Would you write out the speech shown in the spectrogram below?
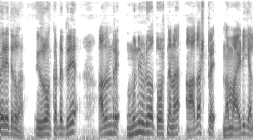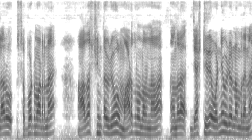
ಬೇರೆ ಐತ್ರಿ ಅದ ಇದೊಂದು ಕಟ್ಟೈತಿ ರೀ ಅದನ್ನು ರೀ ಮುಂದಿನ ವಿಡಿಯೋ ತೋರಿಸ್ತೇನೆ ಆದಷ್ಟು ರೀ ನಮ್ಮ ಐಡಿಗೆ ಎಲ್ಲರೂ ಸಪೋರ್ಟ್ ಮಾಡೋಣ ಆದಷ್ಟು ಇಂಥ ವಿಡಿಯೋಗಳು ಮಾಡಿದ್ರು ನೋಡೋಣ ನಾವು. ಅಂದ್ರೆ ಜಸ್ಟ್ ಇದೆ ಒಂದೇ ವಿಡಿಯೋ ನಮ್ಮದನ್ನು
